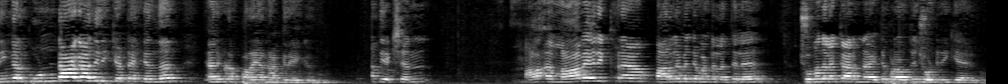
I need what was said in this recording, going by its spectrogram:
നിങ്ങൾക്ക് ഉണ്ടാകാതിരിക്കട്ടെ എന്ന് ഞാനിവിടെ പറയാൻ ആഗ്രഹിക്കുന്നു. അധ്യക്ഷൻ മാവേലിക്കര പാർലമെന്റ് മണ്ഡലത്തിൽ ചുമതലക്കാരനായിട്ട് പ്രവർത്തിച്ചുകൊണ്ടിരിക്കുകയായിരുന്നു.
